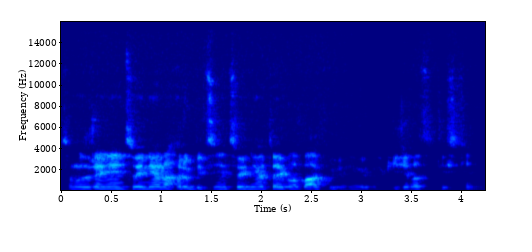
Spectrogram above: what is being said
samozřejmě něco jiného na hrubici, něco jiného tady v labáku, že někde v nějaký železitý stěně.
